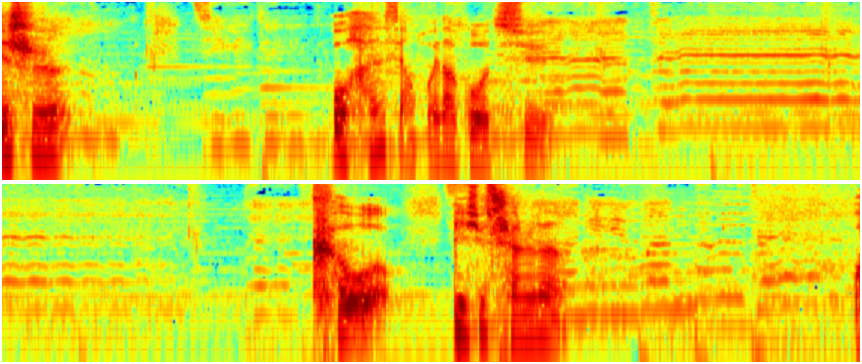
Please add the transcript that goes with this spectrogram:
其实我很想回到过去，可我必须承认，我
